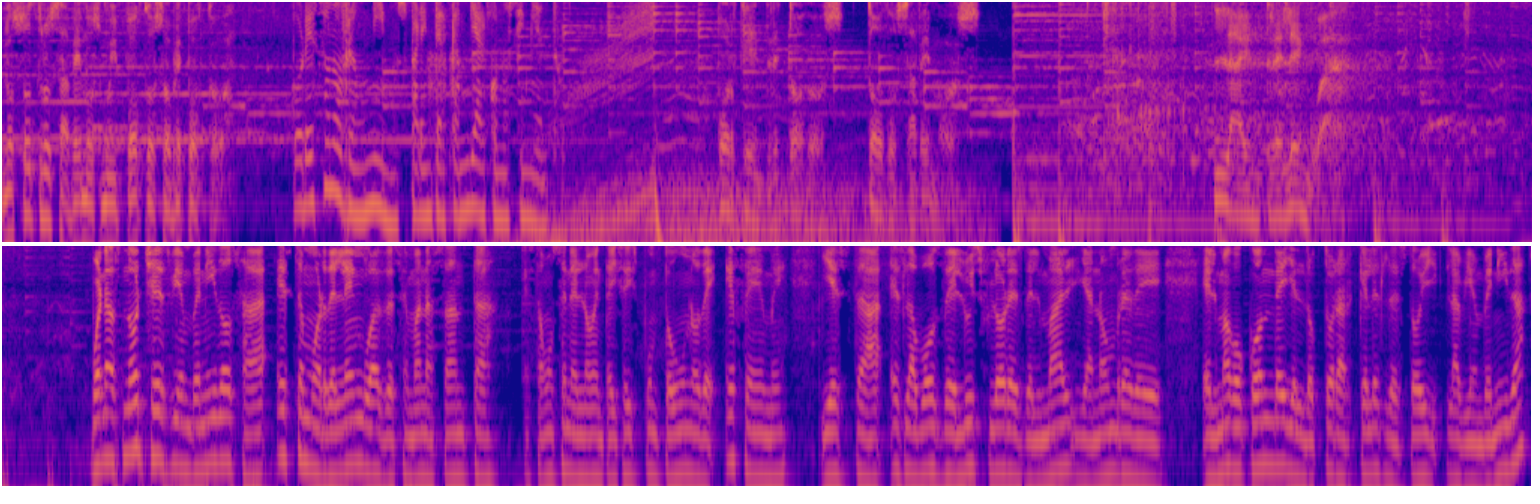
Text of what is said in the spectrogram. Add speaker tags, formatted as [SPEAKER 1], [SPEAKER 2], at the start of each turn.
[SPEAKER 1] Nosotros sabemos muy poco sobre poco.
[SPEAKER 2] Por eso nos reunimos para intercambiar conocimiento.
[SPEAKER 1] Porque entre todos, todos sabemos. La entrelengua.
[SPEAKER 3] Buenas noches, bienvenidos a este Muerde Lenguas de Semana Santa. Estamos en el 96.1 de FM y esta es la voz de Luis Flores del Mal y a nombre de el Mago Conde y el Doctor Arqueles les doy la bienvenida.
